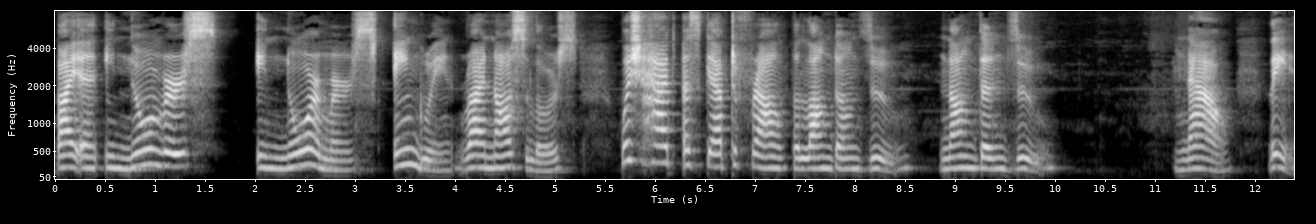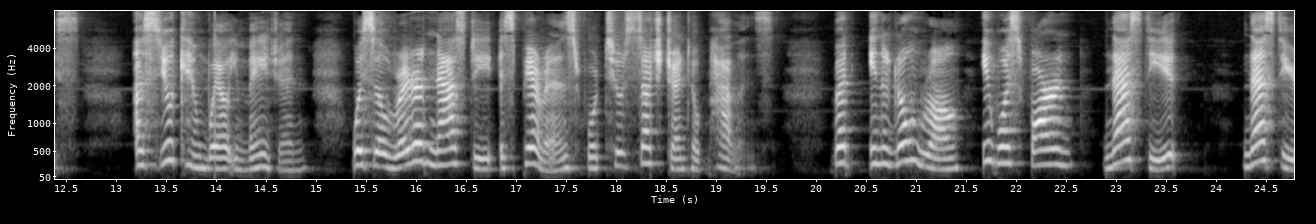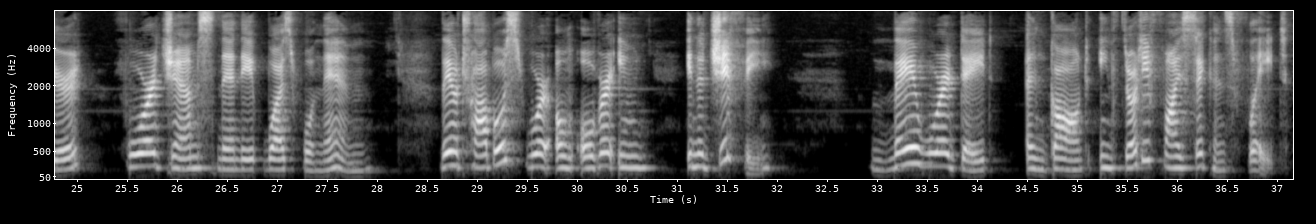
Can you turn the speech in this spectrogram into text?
by an enormous, enormous angry rhinoceros which had escaped from the London Zoo. London Zoo. Now, this, as you can well imagine, was a rather nasty experience for two such gentle parents. But in the long run, it was far nasty, nastier for James than it was for them. Their troubles were all over in, in a jiffy. They were dead and gone in 35 seconds flat.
